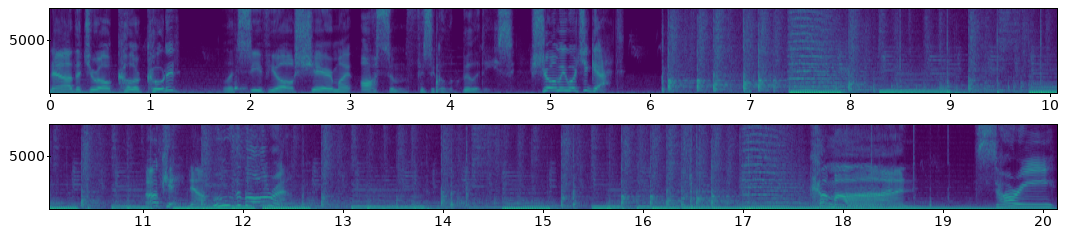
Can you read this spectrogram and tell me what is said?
Now that you're all color-coded, let's see if you all share my awesome physical abilities. Show me what you got. Okay, now move the ball around. Come on! Sorry,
